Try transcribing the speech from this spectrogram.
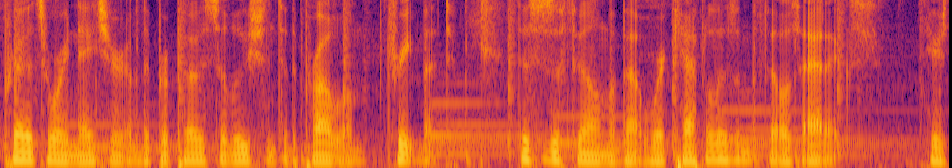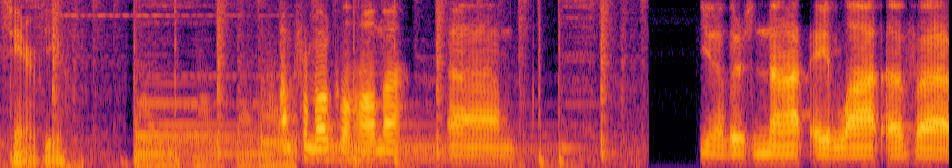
predatory nature of the proposed solution to the problem treatment. This is a film about where capitalism fails addicts. Here's the interview. I'm from Oklahoma. Um, you know, there's not a lot of uh,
